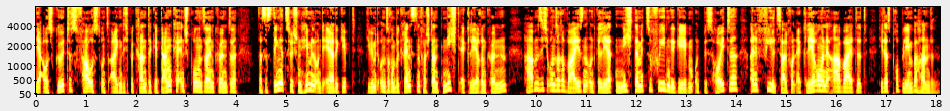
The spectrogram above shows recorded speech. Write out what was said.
der aus Goethes Faust uns eigentlich bekannte Gedanke entsprungen sein könnte, dass es Dinge zwischen Himmel und Erde gibt, die wir mit unserem begrenzten Verstand nicht erklären können, haben sich unsere Weisen und Gelehrten nicht damit zufrieden gegeben und bis heute eine Vielzahl von Erklärungen erarbeitet, die das Problem behandeln.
